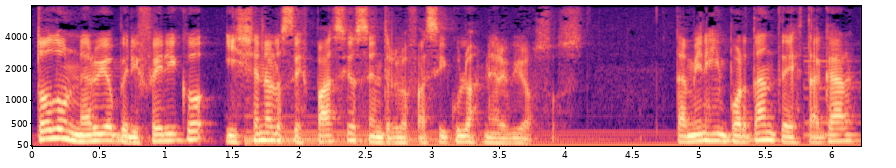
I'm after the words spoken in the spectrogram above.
todo un nervio periférico y llena los espacios entre los fascículos nerviosos. También es importante destacar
